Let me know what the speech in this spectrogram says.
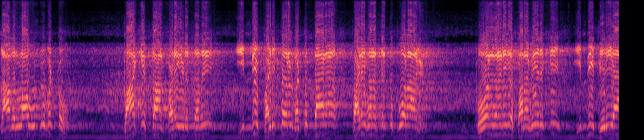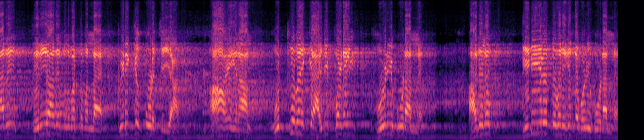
நாமெல்லாம் ஒன்றுபட்டோம். பாகிஸ்தான் படையெடுத்தது இந்தி படித்தவர்கள் மட்டும்தானா படைபலத்திற்கு போனார்கள். போனவர்களிலே பல பேருக்கு இந்தி தெரியாது தெரியாது என்பது மட்டுமல்ல பிடிக்க கூட செய்யாது. ஆகையினால் ஒற்றுமைக்கு அடிப்படை மொழி கூட அல்ல. அதிலும் திடீரென்று வருகின்ற மொழி கூட அல்ல.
